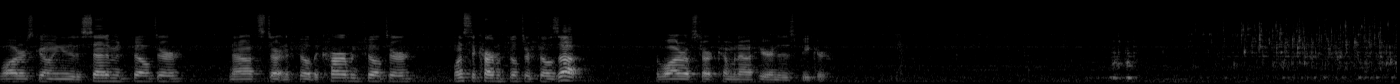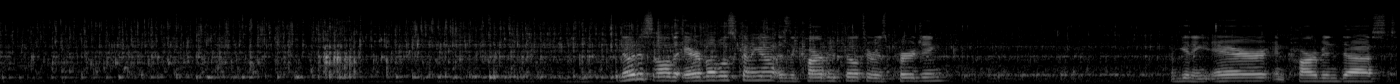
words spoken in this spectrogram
Water's going into the sediment filter. Now it's starting to fill the carbon filter. Once the carbon filter fills up, the water will start coming out here into this beaker. Notice all the air bubbles coming out as the carbon filter is purging. I'm getting air and carbon dust.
